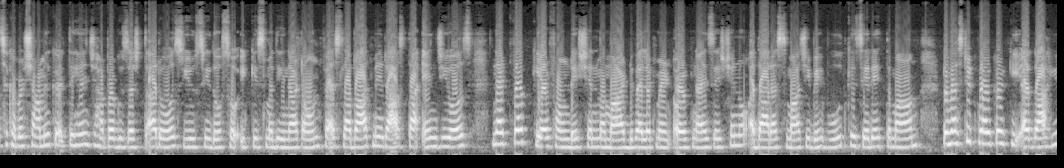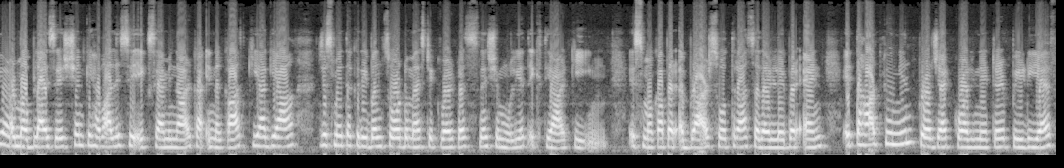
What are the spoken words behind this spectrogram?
से खबर शामिल करते हैं, जहाँ पर गुजशत रोज यूसी 221 मदीना टाउन फैसलाबाद में रास्ता NGOs network care foundation Memaar development organization और अदारा समाजी बहबूद के जेर तमाम डोमेस्टिक वर्कर की आगाही और मोबिलाइजेशन के हवाले से एक सेमिनार का इनका किया गया, जिसमें तकरीबन सौ डोमेस्टिक वर्कर्स ने शमूलियत इख्तियार की। इस मौका पर अब्रार सोत्रा, सदर labour and Ittehad union, project coordinator P D F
